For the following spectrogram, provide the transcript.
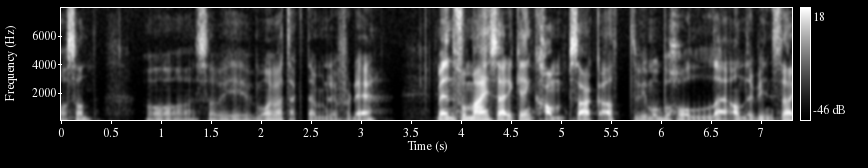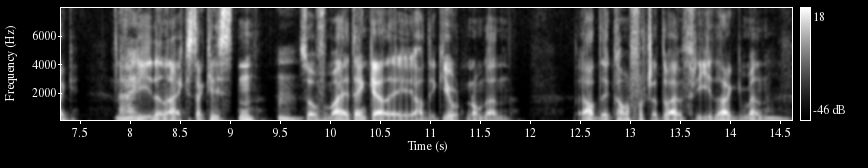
og sånn. Og, så vi må jo være takknemlige for det. Men for meg så er det ikke en kampsak at vi må beholde andre pinsedag. Nei. Fordi den er ekstra kristen. Mm. Så for meg tenker jeg at jeg hadde ikke gjort noe om den. Ja, det kan fortsette å være en fridag, men Mm.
